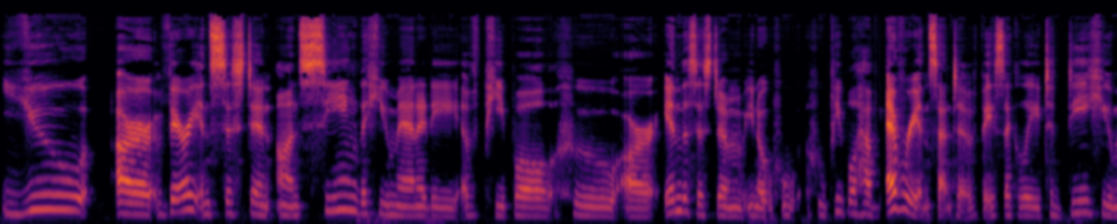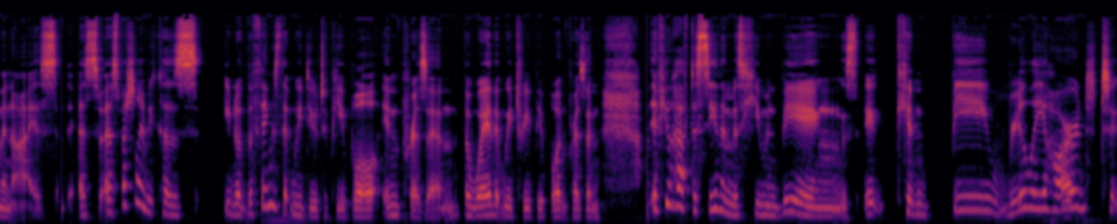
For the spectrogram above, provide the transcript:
you are very insistent on seeing the humanity of people who are in the system you know who who people have every incentive basically to dehumanize especially because you know the things that we do to people in prison the way that we treat people in prison if you have to see them as human beings it can be really hard to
